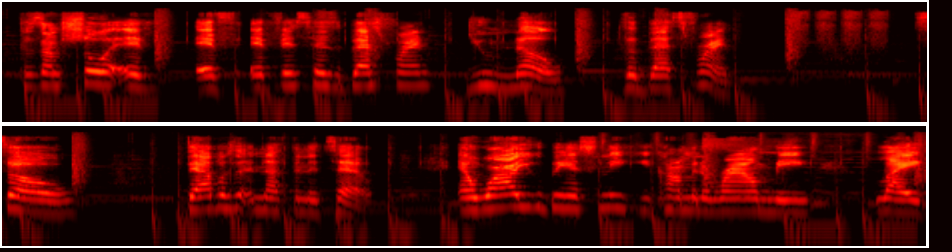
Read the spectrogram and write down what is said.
Because I'm sure if if if it's his best friend, you know the best friend. So that wasn't nothing to tell. And why are you being sneaky coming around me like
